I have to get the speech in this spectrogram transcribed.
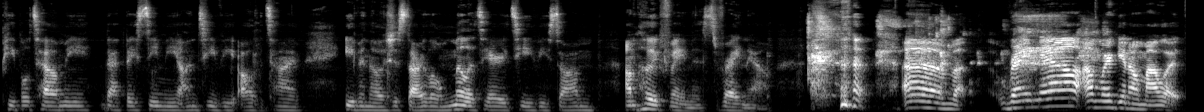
people tell me that they see me on TV all the time, even though it's just our little military TV. So I'm I'm hood famous right now. um, right now, I'm working on my what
